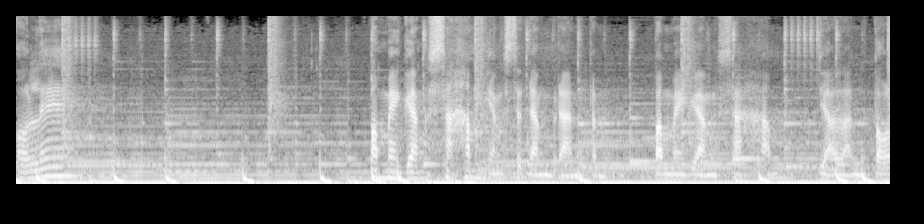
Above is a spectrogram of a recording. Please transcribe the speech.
oleh pemegang saham yang sedang berantem, pemegang saham jalan tol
